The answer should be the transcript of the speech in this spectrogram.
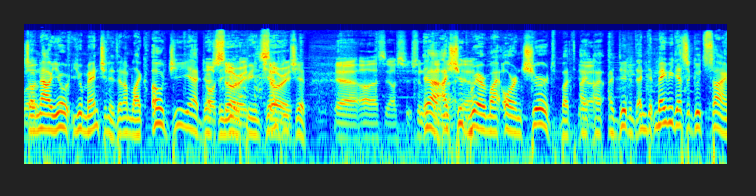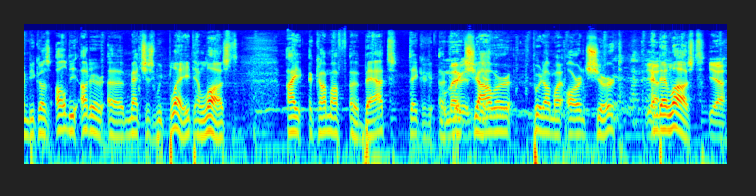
so now you you mention it, and I'm like, oh gee, yeah, there's oh, a sorry, European sorry. Championship. Yeah, oh, that's, I sh- shouldn't Yeah, I that, should yeah. wear my orange shirt, but Yeah. I, I, I didn't. And th- maybe that's a good sign because all the other uh, matches we played and lost, I uh, come off a bath, take a, a Well, maybe quick shower, put on my orange shirt, Yeah. and they lost. Yeah.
